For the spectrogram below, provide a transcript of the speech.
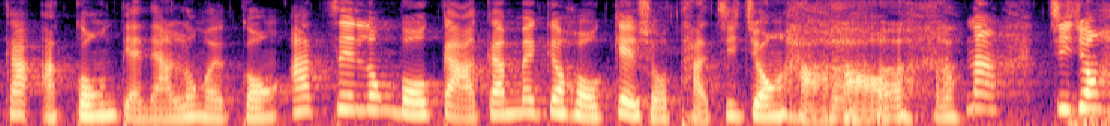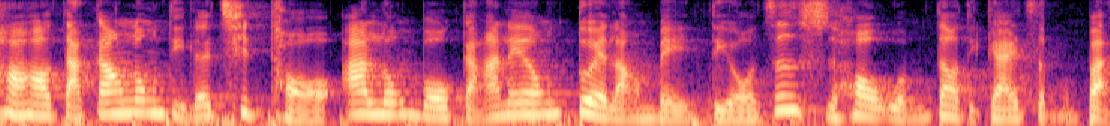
跟阿公点点拢会讲啊，这拢无教，干要叫好继续读这种好好。那这种好好，大刚拢伫咧佚佗，啊，拢无教，那种对人袂丢。这时候我们到底该怎么办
